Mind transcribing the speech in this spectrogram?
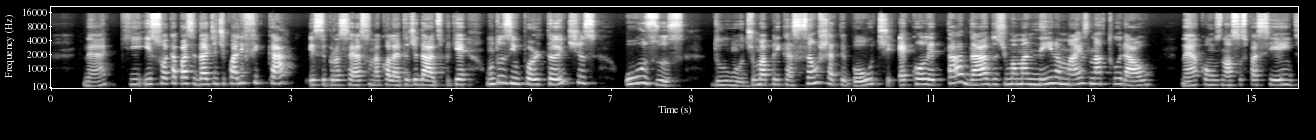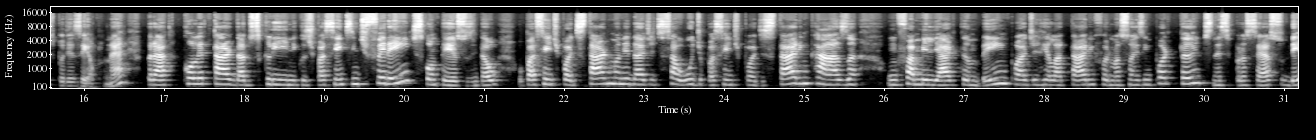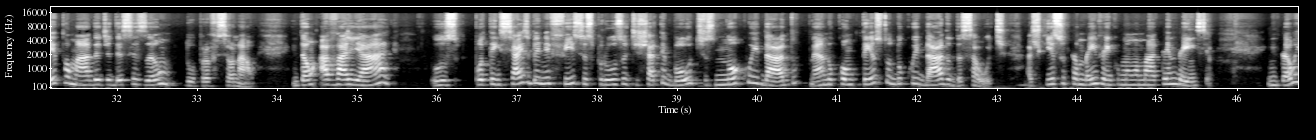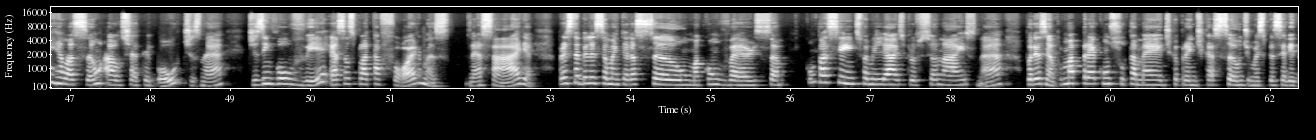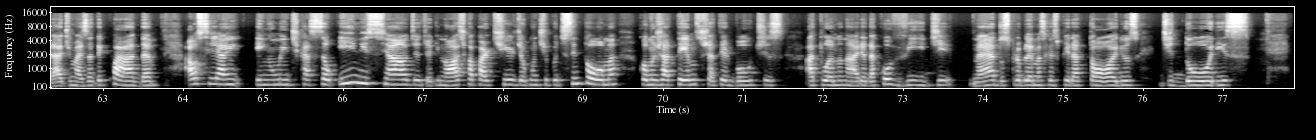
né? Que e sua capacidade de qualificar esse processo na coleta de dados, porque um dos importantes usos do, de uma aplicação chatbot é coletar dados de uma maneira mais natural, né, com os nossos pacientes, por exemplo, né, para coletar dados clínicos de pacientes em diferentes contextos. Então, o paciente pode estar numa unidade de saúde, o paciente pode estar em casa, um familiar também pode relatar informações importantes nesse processo de tomada de decisão do profissional. Então, avaliar os potenciais benefícios para o uso de chatbots no cuidado, né, no contexto do cuidado da saúde. Acho que isso também vem como uma tendência. Então, em relação aos chatbots, né, desenvolver essas plataformas nessa área para estabelecer uma interação, uma conversa, com pacientes, familiares, profissionais, né? Por exemplo, uma pré-consulta médica para indicação de uma especialidade mais adequada, auxiliar em, em uma indicação inicial de diagnóstico a partir de algum tipo de sintoma, como já temos chatterbots atuando na área da COVID, né? Dos problemas respiratórios, de dores,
